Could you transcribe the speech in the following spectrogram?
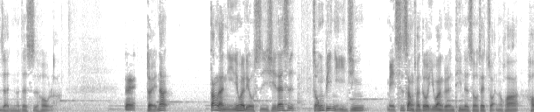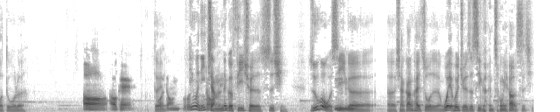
人了的时候了。对对，那。当然，你一定会流失一些，但是总比你已经每次上传都有一万个人听的时候再转的话好多了。哦、oh，OK，对，因为你讲的那个 feature 的事情，如果我是一个、嗯、呃想刚开始做的人，我也会觉得这是一个很重要的事情。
